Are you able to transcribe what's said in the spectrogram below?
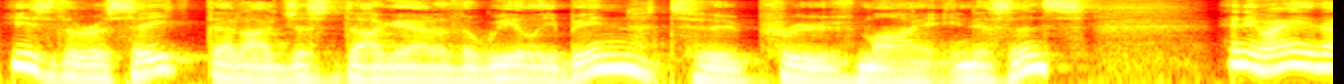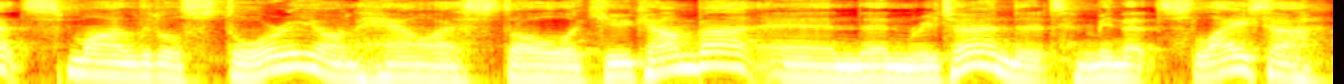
Here's the receipt that I just dug out of the wheelie bin to prove my innocence. Anyway, that's my little story on how I stole a cucumber and then returned it minutes later.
